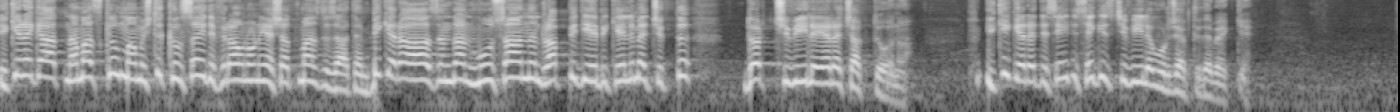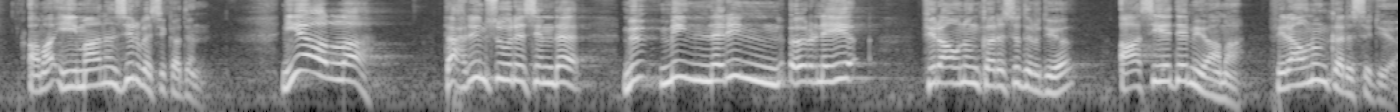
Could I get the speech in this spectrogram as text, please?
İki rekat namaz kılmamıştı. Kılsaydı Firavun onu yaşatmazdı zaten. Bir kere ağzından Musa'nın Rabbi diye bir kelime çıktı. Dört çiviyle yere çaktı onu. İki kere deseydi sekiz çiviyle vuracaktı demek ki. Ama imanın zirvesi kadın. Niye Allah Tahrim suresinde müminlerin örneği Firavun'un karısıdır diyor. Asiye demiyor ama. Firavun'un karısı diyor.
